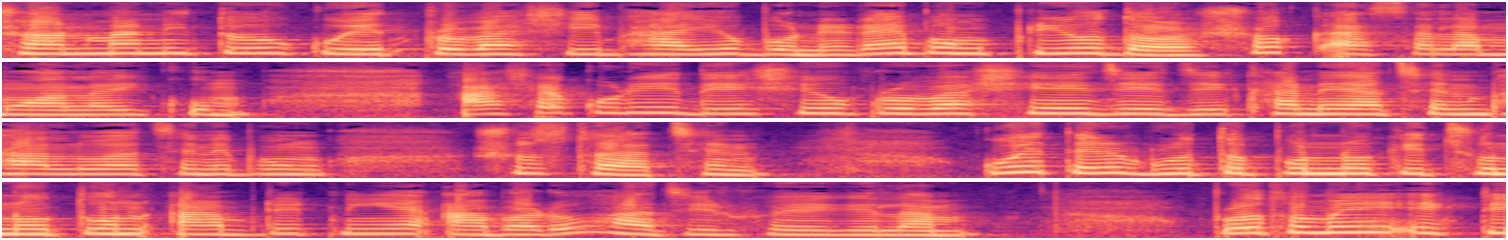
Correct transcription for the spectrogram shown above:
সম্মানিত কুয়েত প্রবাসী ভাই ও বোনেরা এবং প্রিয় দর্শক, আসসালামু আলাইকুম। আশা করি দেশে ও প্রবাসে যে যেখানে আছেন, ভালো আছেন এবং সুস্থ আছেন, কুয়েতের গুরুত্বপূর্ণ কিছু নতুন আপডেট নিয়ে আবারও হাজির হয়ে গেলাম। প্রথমেই একটি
